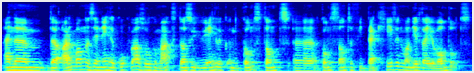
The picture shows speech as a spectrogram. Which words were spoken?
En um, de armbanden zijn eigenlijk ook wel zo gemaakt dat ze u eigenlijk een constant, uh, constante feedback geven wanneer dat je wandelt.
